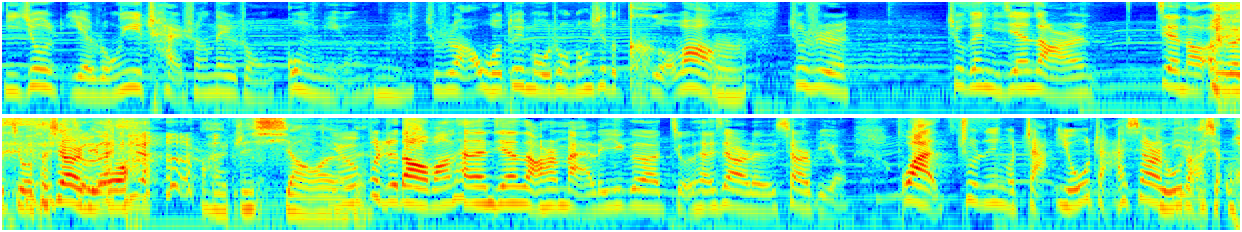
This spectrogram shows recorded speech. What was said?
你就也容易产生那种共鸣，嗯。就是啊，我对某种东西的渴望，嗯，就是就跟你今天早上见到那个韭菜馅儿饼，哇，哎，真香啊！你们不知道，王太太今天早上买了一个韭菜馅儿的馅儿饼，挂就是那个炸油炸馅儿饼，油炸馅，哇，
